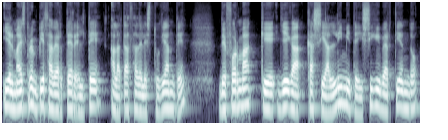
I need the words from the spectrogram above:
y el maestro empieza a verter el té a la taza del estudiante de forma que llega casi al límite y sigue vertiendo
